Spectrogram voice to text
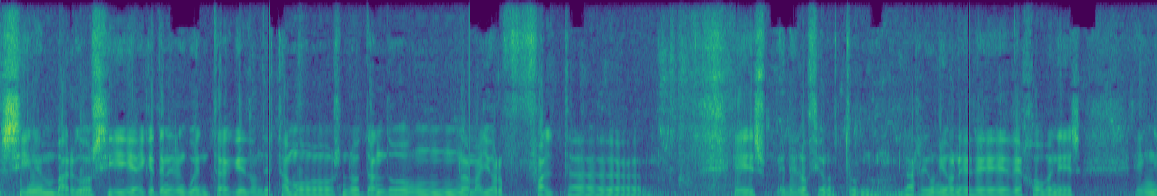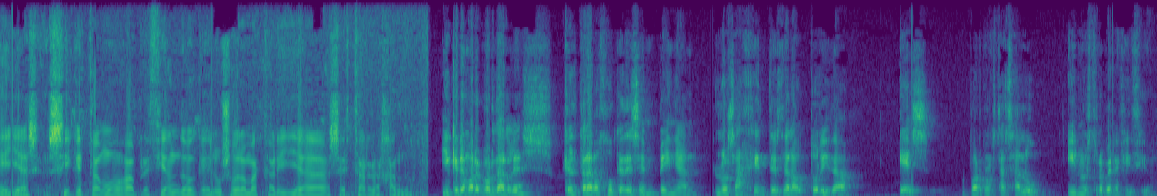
Sin embargo, sí hay que tener en cuenta que donde estamos notando una mayor falta es en el ocio nocturno. Las reuniones de, jóvenes, en ellas sí que estamos apreciando que el uso de la mascarilla se está relajando. Y queremos recordarles que el trabajo que desempeñan los agentes de la autoridad es por nuestra salud y nuestro beneficio.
